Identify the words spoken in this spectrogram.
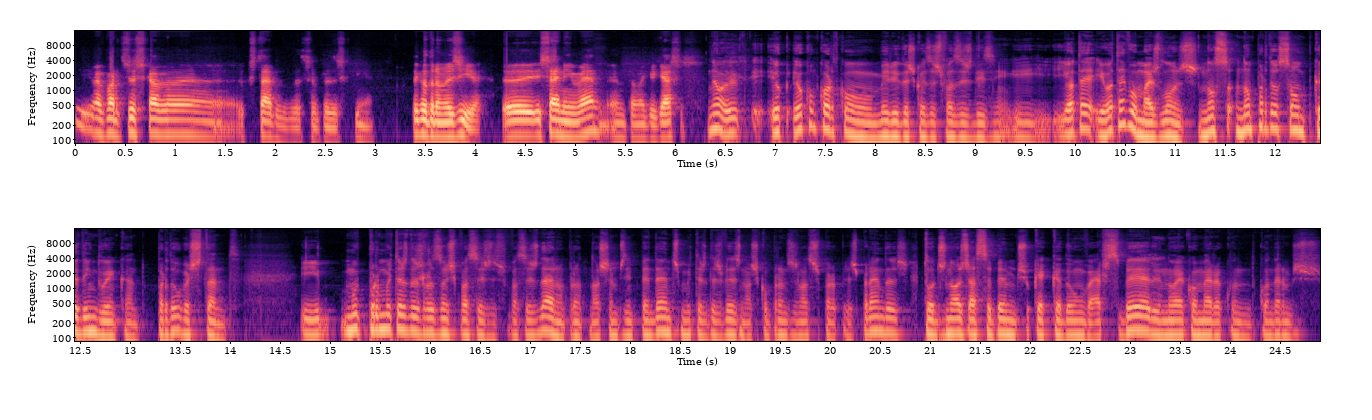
E a maior parte das vezes ficava a gostar das surpresas que tinha. Outra magia. Eh, Shining Man, então o que é que achas? Não, eu, eu, eu concordo com a maioria das coisas que vocês dizem e, eu, até, eu até vou mais longe. Não, só- não perdeu só um bocadinho do encanto, perdeu bastante. E por muitas das razões que vocês, vocês deram, pronto, nós somos independentes, muitas das vezes nós compramos as nossas próprias prendas, todos nós já sabemos o que é que cada um vai receber, não é como era quando, quando, éramos,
